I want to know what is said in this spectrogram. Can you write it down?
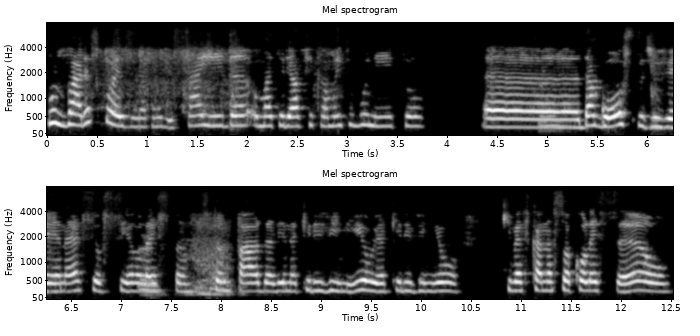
por várias coisas, né? Como eu disse, saída, o material fica muito bonito, Uh, dá gosto de ver, né? Seu selo lá estampado ali naquele vinil e aquele vinil que vai ficar na sua coleção.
